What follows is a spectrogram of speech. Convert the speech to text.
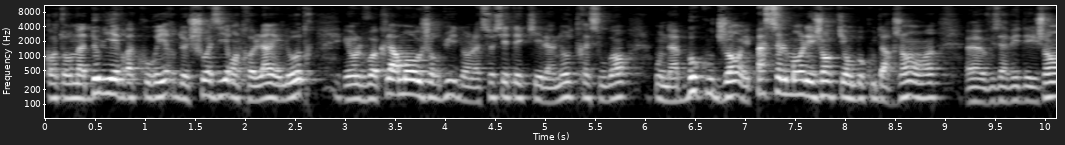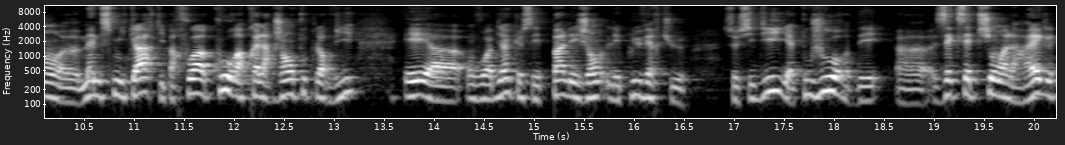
quand on a deux lièvres à courir de choisir entre l'un et l'autre. Et on le voit clairement aujourd'hui dans la société qui est la nôtre, très souvent, on a beaucoup de gens, et pas seulement les gens qui ont beaucoup d'argent, hein. euh, vous avez des gens, euh, même smicards, qui parfois courent après l'argent toute leur vie, et euh, on voit bien que c'est pas les gens les plus vertueux. Ceci dit, il y a toujours des exceptions à la règle,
